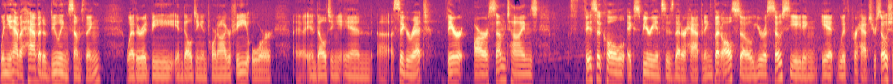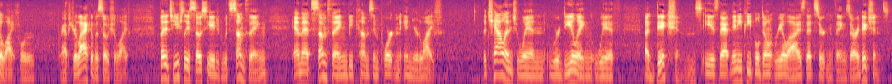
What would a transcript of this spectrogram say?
When you have a habit of doing something, whether it be indulging in pornography or uh, indulging in uh, a cigarette, there are sometimes physical experiences that are happening, but also you're associating it with perhaps your social life or perhaps your lack of a social life. But it's usually associated with something, and that something becomes important in your life. The challenge when we're dealing with addictions is that many people don't realize that certain things are addictions.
